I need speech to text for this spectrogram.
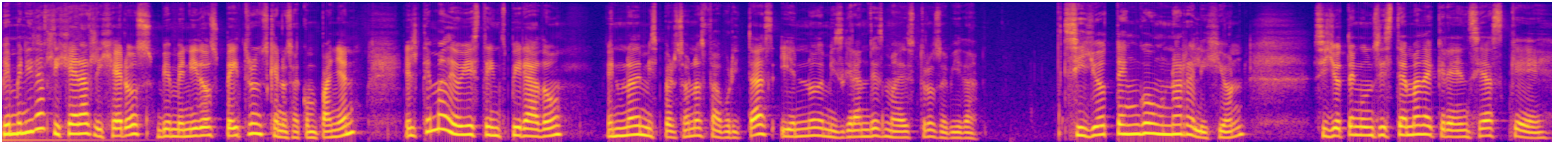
Bienvenidas ligeras, ligeros, bienvenidos patrons que nos acompañan. El tema de hoy está inspirado en una de mis personas favoritas y en uno de mis grandes maestros de vida. Si yo tengo una religión, si yo tengo un sistema de creencias que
